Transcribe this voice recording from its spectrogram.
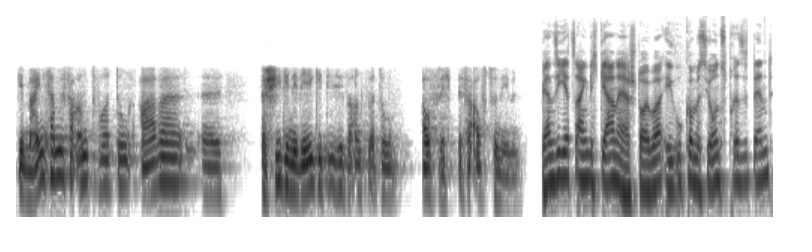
gemeinsame Verantwortung, aber äh, verschiedene Wege, diese Verantwortung aufrecht, also aufzunehmen. Wären Sie jetzt eigentlich gerne, Herr Stoiber, EU-Kommissionspräsident,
